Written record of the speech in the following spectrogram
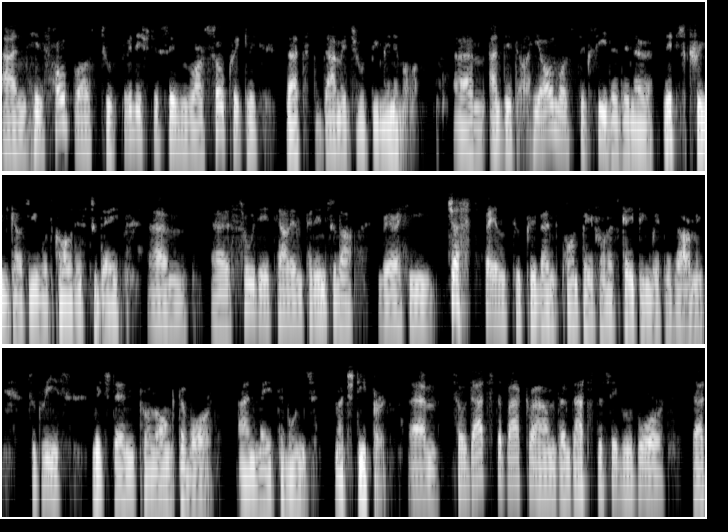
And his hope was to finish the civil war so quickly that the damage would be minimal. Um, and it, he almost succeeded in a blitzkrieg, as you would call this today, um, uh, through the Italian peninsula, where he just failed to prevent Pompey from escaping with his army to Greece, which then prolonged the war and made the wounds much deeper. Um, so that's the background, and that's the civil war that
